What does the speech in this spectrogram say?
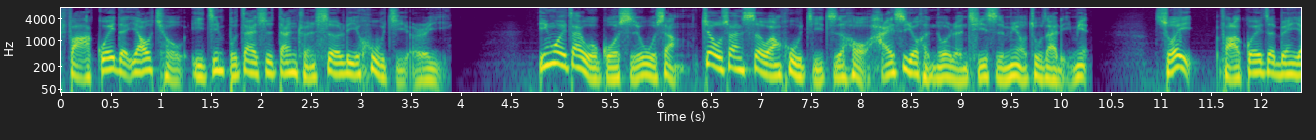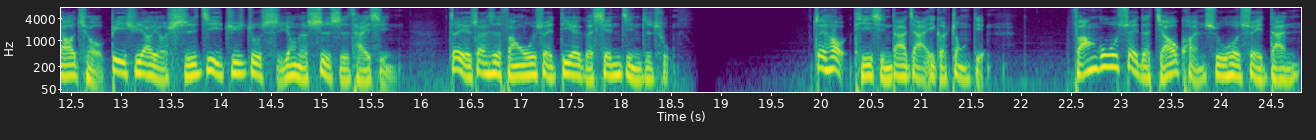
法规的要求已经不再是单纯设立户籍而已，因为在我国实务上，就算设完户籍之后，还是有很多人其实没有住在里面，所以法规这边要求必须要有实际居住使用的事实才行，这也算是房屋税第二个先进之处。最后提醒大家一个重点：房屋税的缴款书或税单，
